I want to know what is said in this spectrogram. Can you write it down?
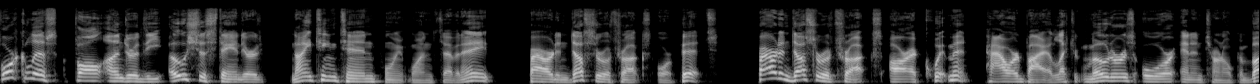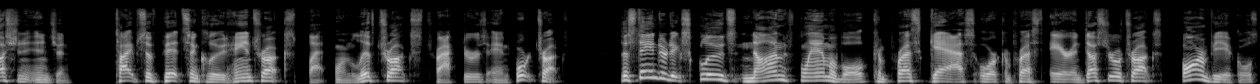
Forklifts fall under the OSHA standard 1910.178 powered industrial trucks or PITs. Powered industrial trucks are equipment powered by electric motors or an internal combustion engine. Types of pits include hand trucks, platform lift trucks, tractors, and fork trucks. The standard excludes non flammable compressed gas or compressed air industrial trucks, farm vehicles,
